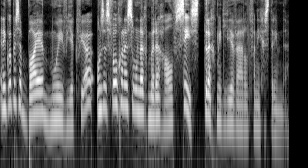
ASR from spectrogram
en ek hoop dit is 'n baie mooi week vir jou. Ons is volgende Sondagmiddag 06:30 terug met Leefwêreld van die gestremde.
